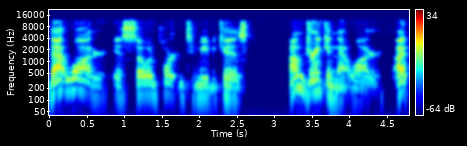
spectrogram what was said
that water is so important to me because I'm drinking that water. I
